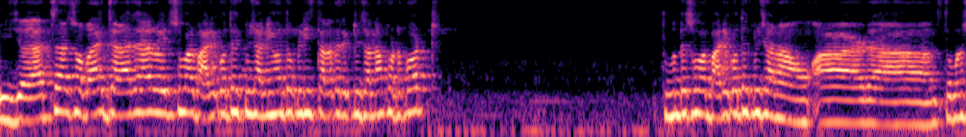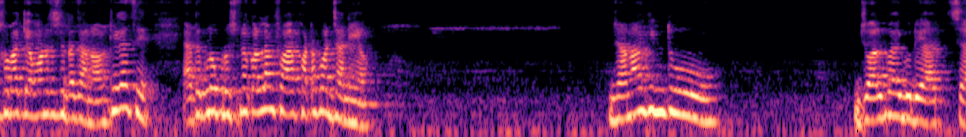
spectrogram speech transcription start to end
বিজয়। আচ্ছা সবাই, যারা যারা রয়েছে, সবার বাড়ি কোথায় একটু জানিও তো প্লিজ তাড়াতাড়ি একটু জানাও ফটাফট। তোমাদের সবার বাড়ির কথা একটু জানাও, আর তোমরা সবাই কেমন আছে সেটা জানাও, ঠিক আছে? এতগুলো প্রশ্ন করলাম, সবাই ফটাফট জানিও। জানাও কিন্তু। জলপাইগুড়ি আচ্ছা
